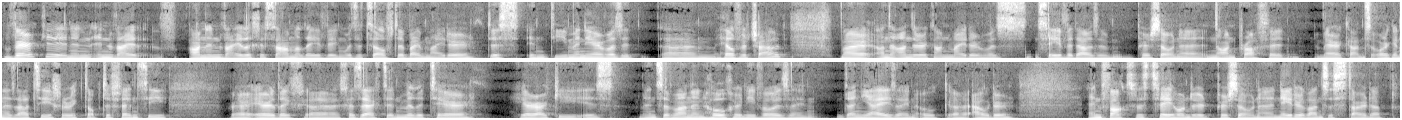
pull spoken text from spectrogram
werken in een, aan een veilige samenleving was hetzelfde bij MITRE. Dus in die manier was het um, heel vertrouwd. Maar aan de andere kant, MITRE was 7000 personen, non-profit, Amerikaanse organisatie gericht op defensie. Waar eerlijk uh, gezegd een militair hiërarchie is. Mensen van een hoger niveau zijn dan jij zijn ook uh, ouder. En Fox was 200 personen, een Nederlandse start-up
